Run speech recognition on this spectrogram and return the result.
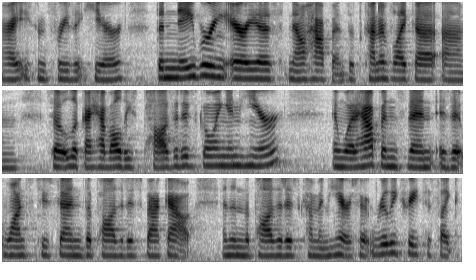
all right, you can freeze it here. The neighboring areas now happens. It's kind of like a, um, so look, I have all these positives going in here. And what happens then is it wants to send the positives back out. And then the positives come in here. So it really creates this like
